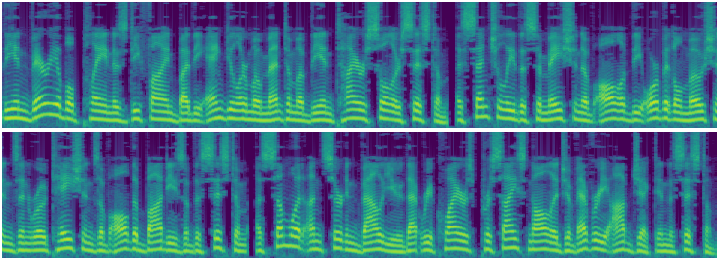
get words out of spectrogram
The invariable plane is defined by the angular momentum of the entire Solar System, essentially the summation of all of the orbital motions and rotations of all the bodies of the system, a somewhat uncertain value that requires precise knowledge of every object in the system.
